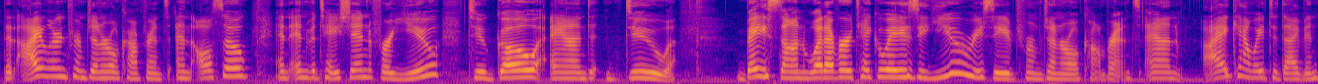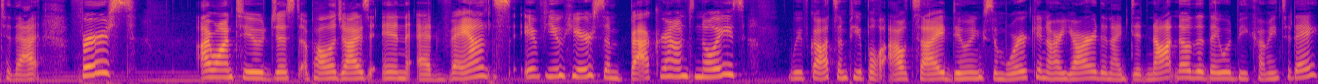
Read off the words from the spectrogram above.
that I learned from General Conference, and also an invitation for you to go and do based on whatever takeaways you received from General Conference. And I can't wait to dive into that. First, I want to just apologize in advance if you hear some background noise. We've got some people outside doing some work in our yard, and I did not know that they would be coming today.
